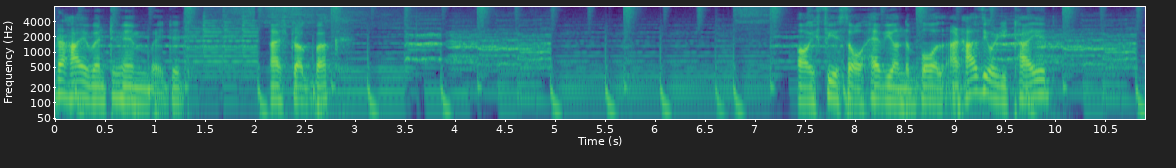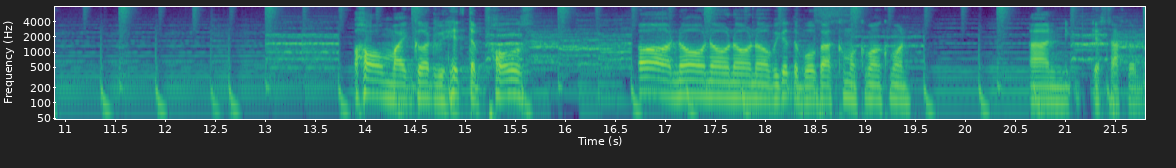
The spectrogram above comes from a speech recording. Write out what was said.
don't know how he went to him, but he did. Nice drug back. Oh, he feels so heavy on the ball. And how's he already tired? Oh my god, we hit the post. Oh no, no, no, no. We get the ball back. Come on, come on, come on. And gets tackled.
